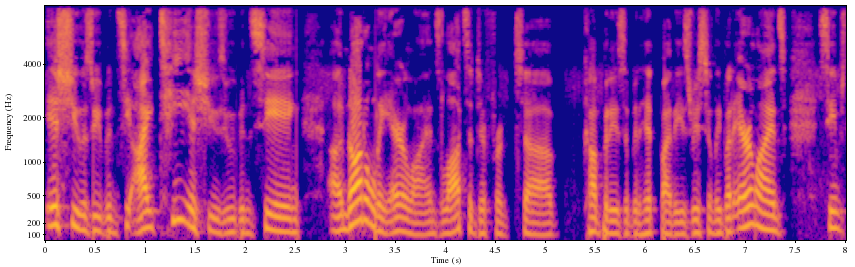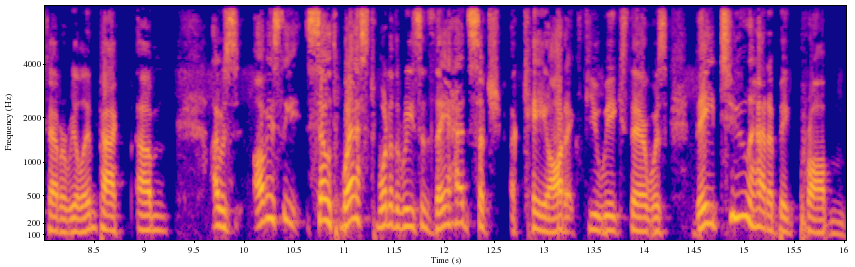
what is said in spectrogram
issues we've been seeing, IT issues we've been seeing, uh, not only airlines, lots of different uh, companies have been hit by these recently, but airlines seems to have a real impact. Um, I was obviously Southwest. One of the reasons they had such a chaotic few weeks there was they too had a big problem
